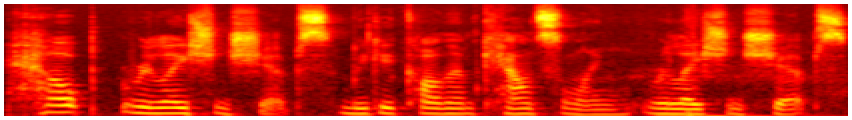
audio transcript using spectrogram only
help relationships, we could call them counseling relationships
